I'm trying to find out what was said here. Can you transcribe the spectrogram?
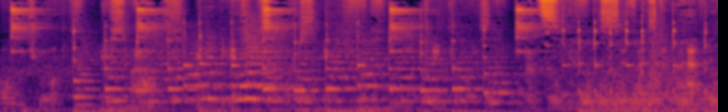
on too much. You're We need to get you somewhere safe. Change your voice. I'm so if I still have it.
